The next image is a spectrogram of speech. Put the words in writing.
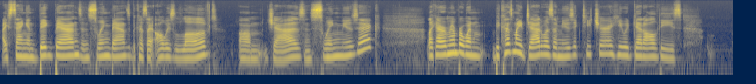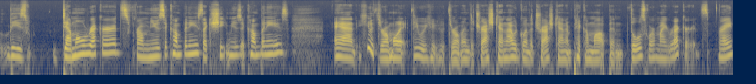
I sang in big bands and swing bands because I always loved um, jazz and swing music. Like I remember when, because my dad was a music teacher, he would get all these these demo records from music companies, like sheet music companies, and he would throw them away. He would, he would throw them in the trash can. I would go in the trash can and pick them up, and those were my records, right?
